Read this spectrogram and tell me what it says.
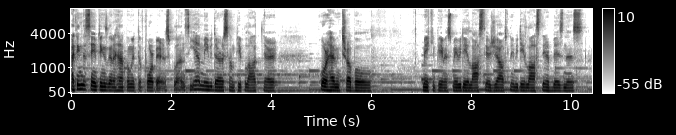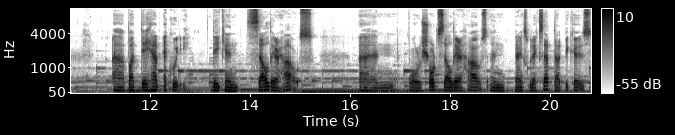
I think the same thing is going to happen with the forbearance plans. Yeah, maybe there are some people out there who are having trouble making payments. Maybe they lost their jobs, maybe they lost their business, uh, but they have equity. They can sell their house and or short sell their house and banks would accept that because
